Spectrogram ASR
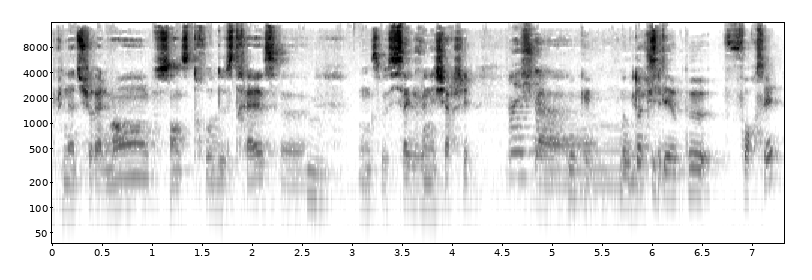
plus naturellement, sans trop de stress. Donc c'est aussi ça que je venais chercher. Ouais, je suis d'accord. Euh, Ok. Donc toi tu t'es un peu forcé.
